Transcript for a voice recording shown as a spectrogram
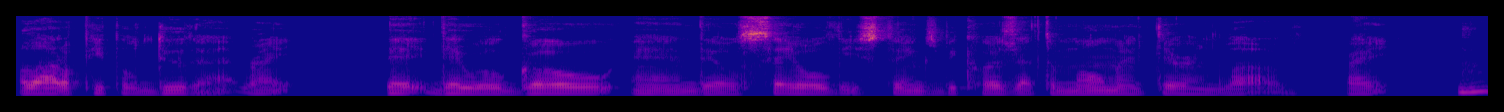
a lot of people do that, right? They they will go and they'll say all these things because at the moment they're in love, right? Mm-hmm.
